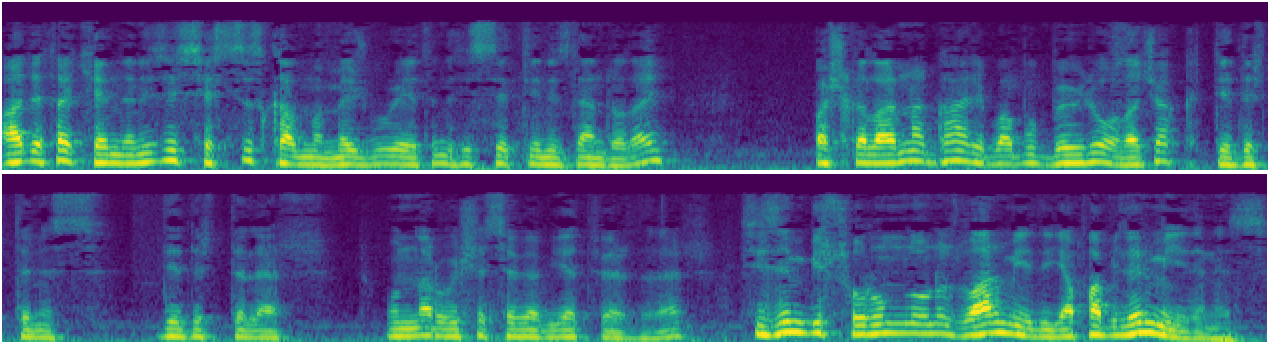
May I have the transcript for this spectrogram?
adeta kendinizi sessiz kalma mecburiyetinde hissettiğinizden dolayı başkalarına galiba bu böyle olacak dedirttiniz, dedirttiler. Onlar o işe sebebiyet verdiler. Sizin bir sorumluluğunuz var mıydı, yapabilir miydiniz?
